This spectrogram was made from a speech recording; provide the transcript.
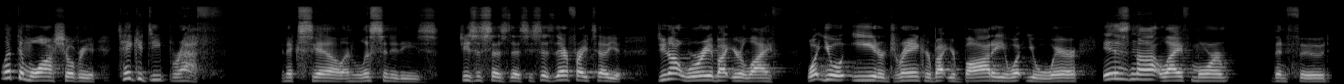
let them wash over you. Take a deep breath and exhale and listen to these. Jesus says this. He says, Therefore I tell you, do not worry about your life what you will eat or drink, or about your body, what you will wear. Is not life more than food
